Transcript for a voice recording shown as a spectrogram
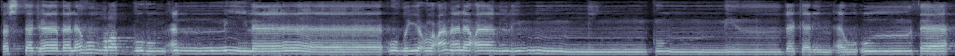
فَاسْتَجَابَ لَهُمْ رَبُّهُمْ أَنِّي لَا أُضِيعُ عَمَلَ عَامِلٍ مِّنكُم مِّن ذَكَرٍ أَوْ أُنثَىٰ.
